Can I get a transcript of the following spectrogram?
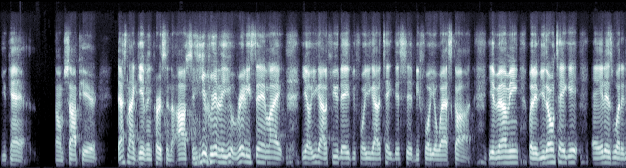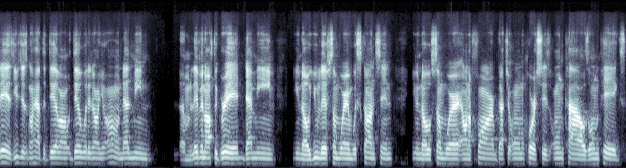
you can't um, shop here. That's not giving person the option. You really, you really saying like, yo, you got a few days before you got to take this shit before your ass God. You know what I mean? But if you don't take it, it is what it is. You just gonna have to deal on deal with it on your own. That mean um, living off the grid. That mean you know you live somewhere in Wisconsin you know, somewhere on a farm, got your own horses, own cows, own pigs,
